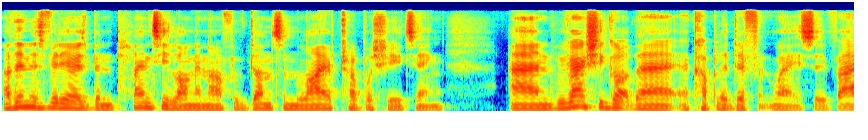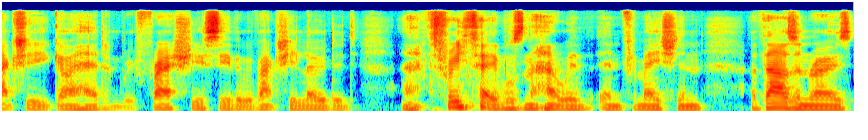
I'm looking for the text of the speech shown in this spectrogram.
I think this video has been plenty long enough. We've done some live troubleshooting and we've actually got there a couple of different ways. So if I actually go ahead and refresh, you see that we've actually loaded uh, three tables now with information, a thousand rows.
